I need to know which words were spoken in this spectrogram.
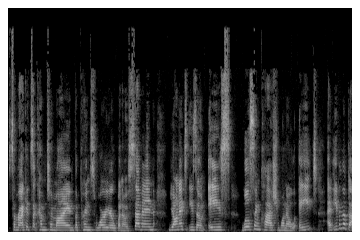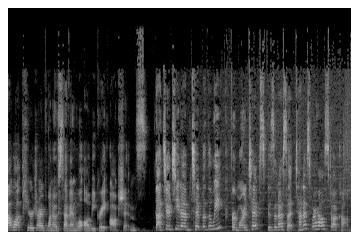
Some rackets that come to mind the Prince Warrior 107, Yonex eZone Ace, Wilson Clash 108, and even the Babolat Pure Drive 107 will all be great options. That's your T-Dub tip of the week. For more tips, visit us at tenniswarehouse.com.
